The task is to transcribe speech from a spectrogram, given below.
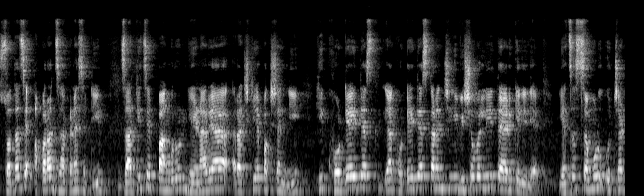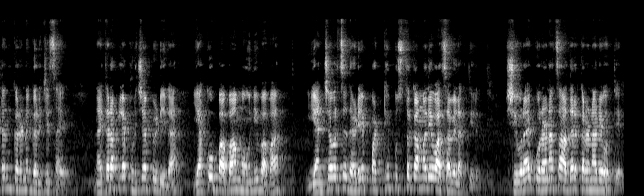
स्वतःचे अपराध झाकण्यासाठी जातीचे पांघरून घेणाऱ्या राजकीय पक्षांनी ही खोट्या इतिहास या खोट्या इतिहासकारांची ही विषवल्ली तयार केलेली आहे. याचं समूळ उच्चाटन करणं गरजेचं आहे. नाहीतर आपल्या पुढच्या पिढीला याकोब बाबा मौनी बाबा यांच्यावरचे धडे पाठ्यपुस्तकामध्ये वाचावे लागतील. शिवराय पुराणाचा आदर करणारे होते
